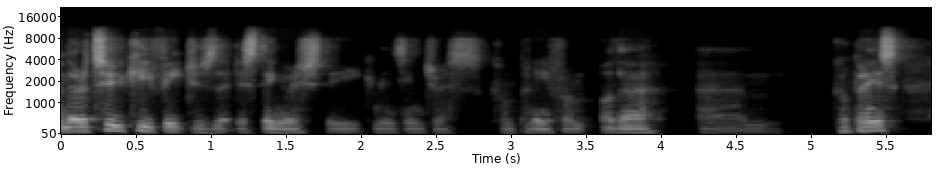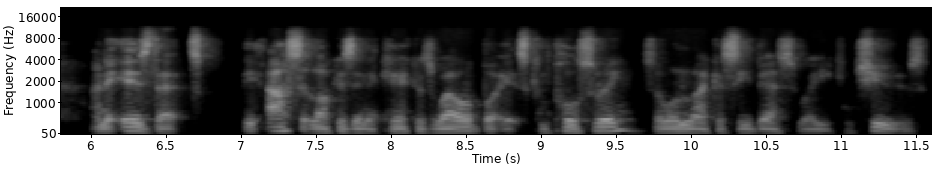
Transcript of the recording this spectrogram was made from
And there are two key features that distinguish the community interest company from other um, companies. And it is that the asset lock is in a kick as well, but it's compulsory. So unlike a CBS where you can choose,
